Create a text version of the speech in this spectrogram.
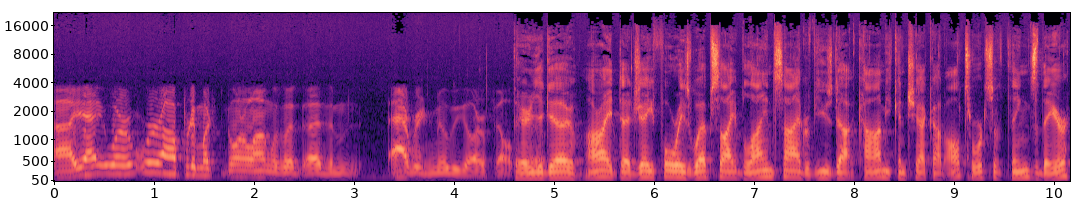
uh, yeah, we're we're all pretty much going along with what uh, the average moviegoer felt. There you go. All right, uh, Jay Forey's website, blindsidereviews.com. You can check out all sorts of things there.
